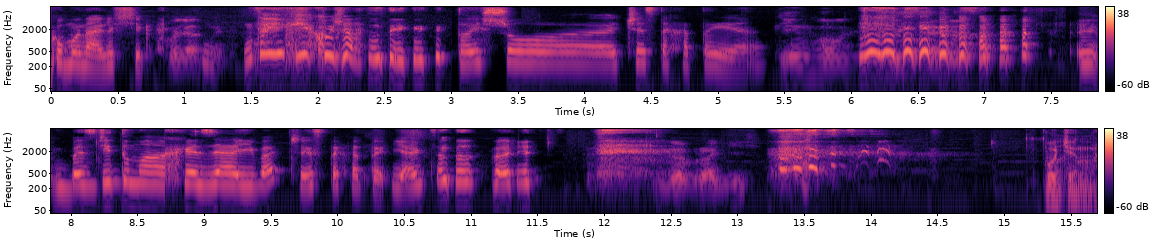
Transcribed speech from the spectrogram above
Комунальщик. Колядник. Та який кулядник? Той, що е, чисте хати. Клінговий. Без відома хазяїва чисте хати. Як це називається? Добродій. Потім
